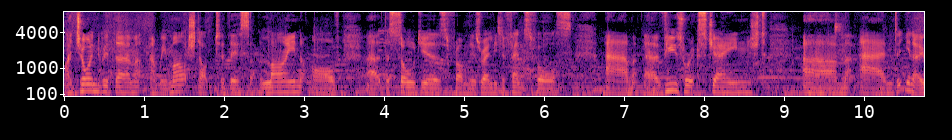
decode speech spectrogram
I, joined with them, and we marched up to this line of uh, the soldiers from the Israeli Defense Force. Um, uh, views were exchanged um, and you know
